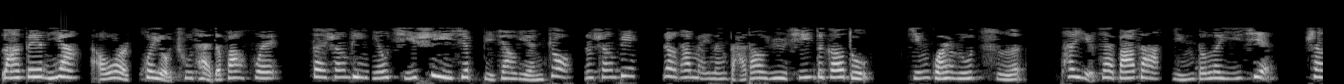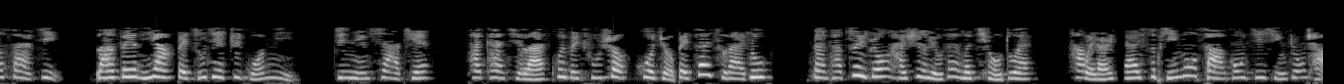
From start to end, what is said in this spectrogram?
拉菲尼亚偶尔会有出彩的发挥，但伤病，尤其是一些比较严重的伤病。让他没能达到预期的高度。尽管如此，他也在巴萨赢得了一切。上赛季，拉菲尼亚被租借至国米，今年夏天他看起来会被出售或者被再次外租，但他最终还是留在了球队。哈维尔·埃斯皮诺萨攻击型中场，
